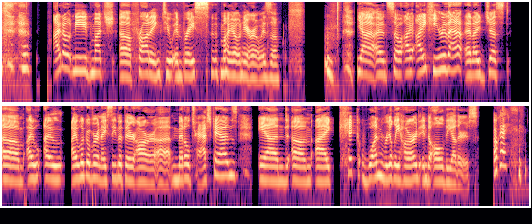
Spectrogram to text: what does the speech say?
I don't need much uh, prodding to embrace my own heroism. yeah, and so I I hear that and I just um I I I look over and I see that there are uh, metal trash cans and um I kick one really hard into all the others. okay.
